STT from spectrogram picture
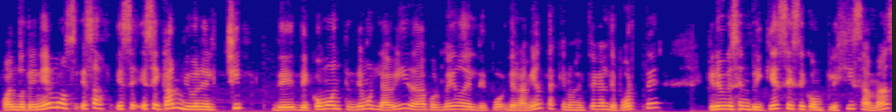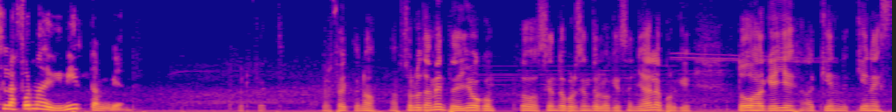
cuando tenemos esa, ese, cambio en el chip de, cómo entendemos la vida por medio del de herramientas que nos entrega el deporte, creo que se enriquece y se complejiza más la forma de vivir también. Perfecto, perfecto, no, absolutamente. Yo comparto 100% lo que señala, porque todos aquellos a quien, quienes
